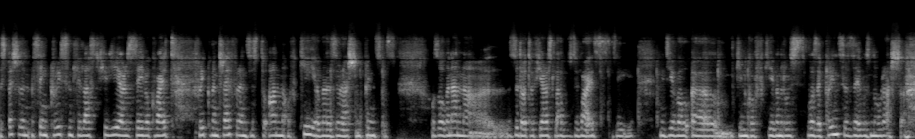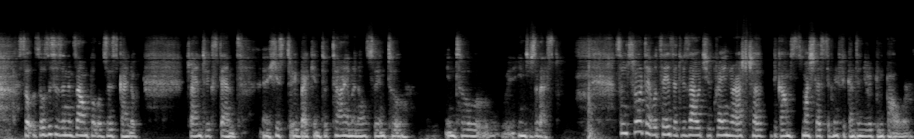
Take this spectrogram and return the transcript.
especially I think recently, last few years, they were quite frequent references to Anna of Kiev as a Russian princess. Although when Anna, the daughter of Yaroslav the Wise, the medieval um, king of Kiev and Rus, was a princess, there was no Russia. So, so this is an example of this kind of trying to extend uh, history back into time and also into, into, into the West. So, in short, I would say that without Ukraine, Russia becomes much less significant in European power.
